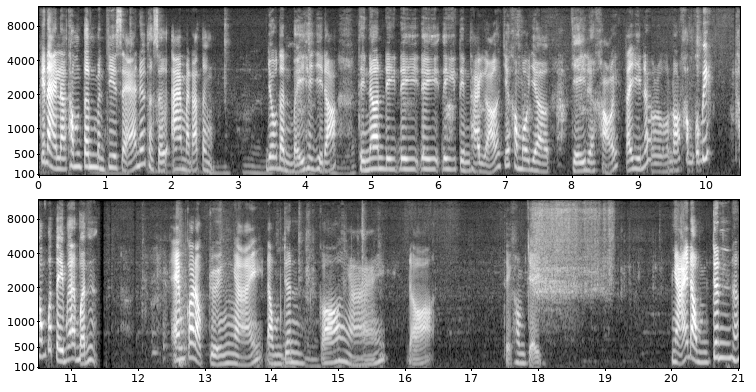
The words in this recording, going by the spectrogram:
Cái này là thông tin mình chia sẻ nếu thật sự ai mà đã từng vô tình bị hay gì đó thì nên đi đi đi đi tìm thầy gỡ chứ không bao giờ chị được khỏi. Tại vì nó nó không có biết không có tìm ra bệnh. Em có đọc truyện ngải đồng trinh có ngải đó thì không chị. Ngải đồng trinh hả?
